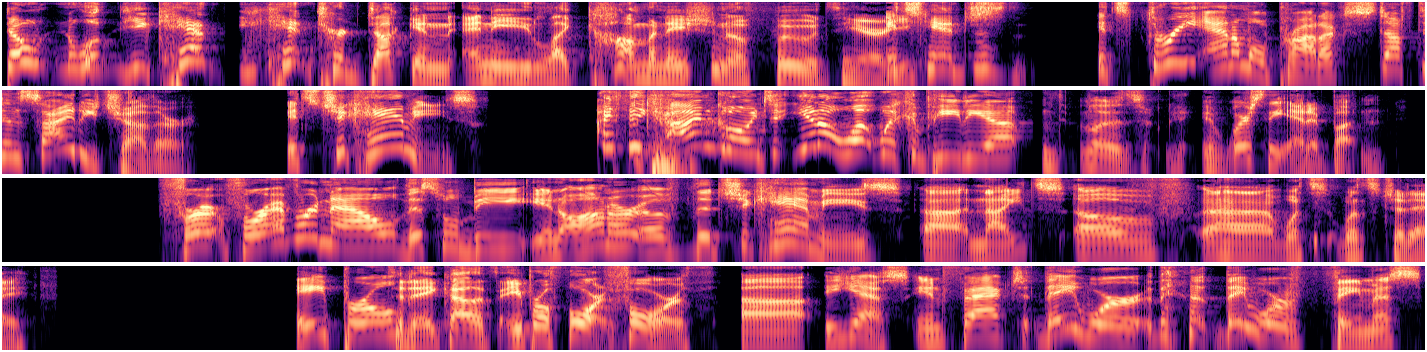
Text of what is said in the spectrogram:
Don't well, you can't you can't turducken any like combination of foods here. It's- you can't just It's three animal products stuffed inside each other. It's ChickHameese. I think I'm going to. You know what, Wikipedia? Where's the edit button? For forever now, this will be in honor of the ChickHameese uh, knights of uh, what's what's today? April today, Kyle. It's April 4th. fourth. Uh, yes, in fact, they were they were famous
